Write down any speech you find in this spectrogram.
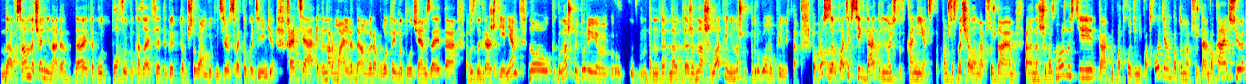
да, в самом начале не надо. Да, это будет плохой показатель. Это говорит о том, что вам будет интересовать только деньги. Хотя это нормально, да, мы работаем, мы получаем за это вознаграждение. Но как бы в нашей культуре, э, даже в нашей Латвии немножко по-другому принято. Вопрос о зарплате всегда переносится в конец, потому что сначала мы обсуждаем э, наши возможности, как мы подходим не подходим, потом мы обсуждаем вакансию,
